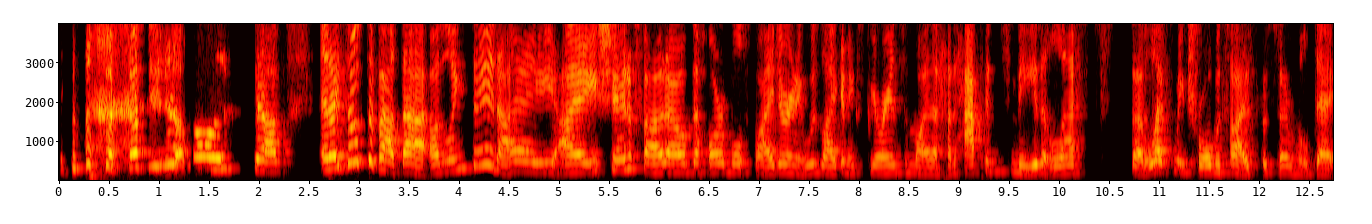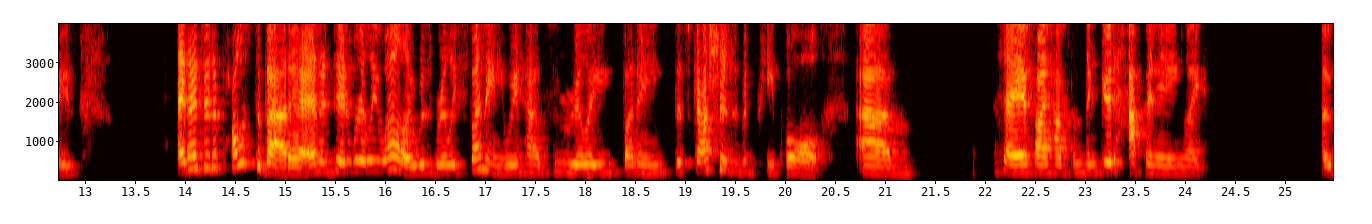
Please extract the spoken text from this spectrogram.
all this stuff. And I talked about that on LinkedIn. I I shared a photo of the horrible spider, and it was like an experience of mine that had happened to me that left that left me traumatized for several days. And I did a post about it, and it did really well. It was really funny. We had some really funny discussions with people. Um, say if I have something good happening, like a,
